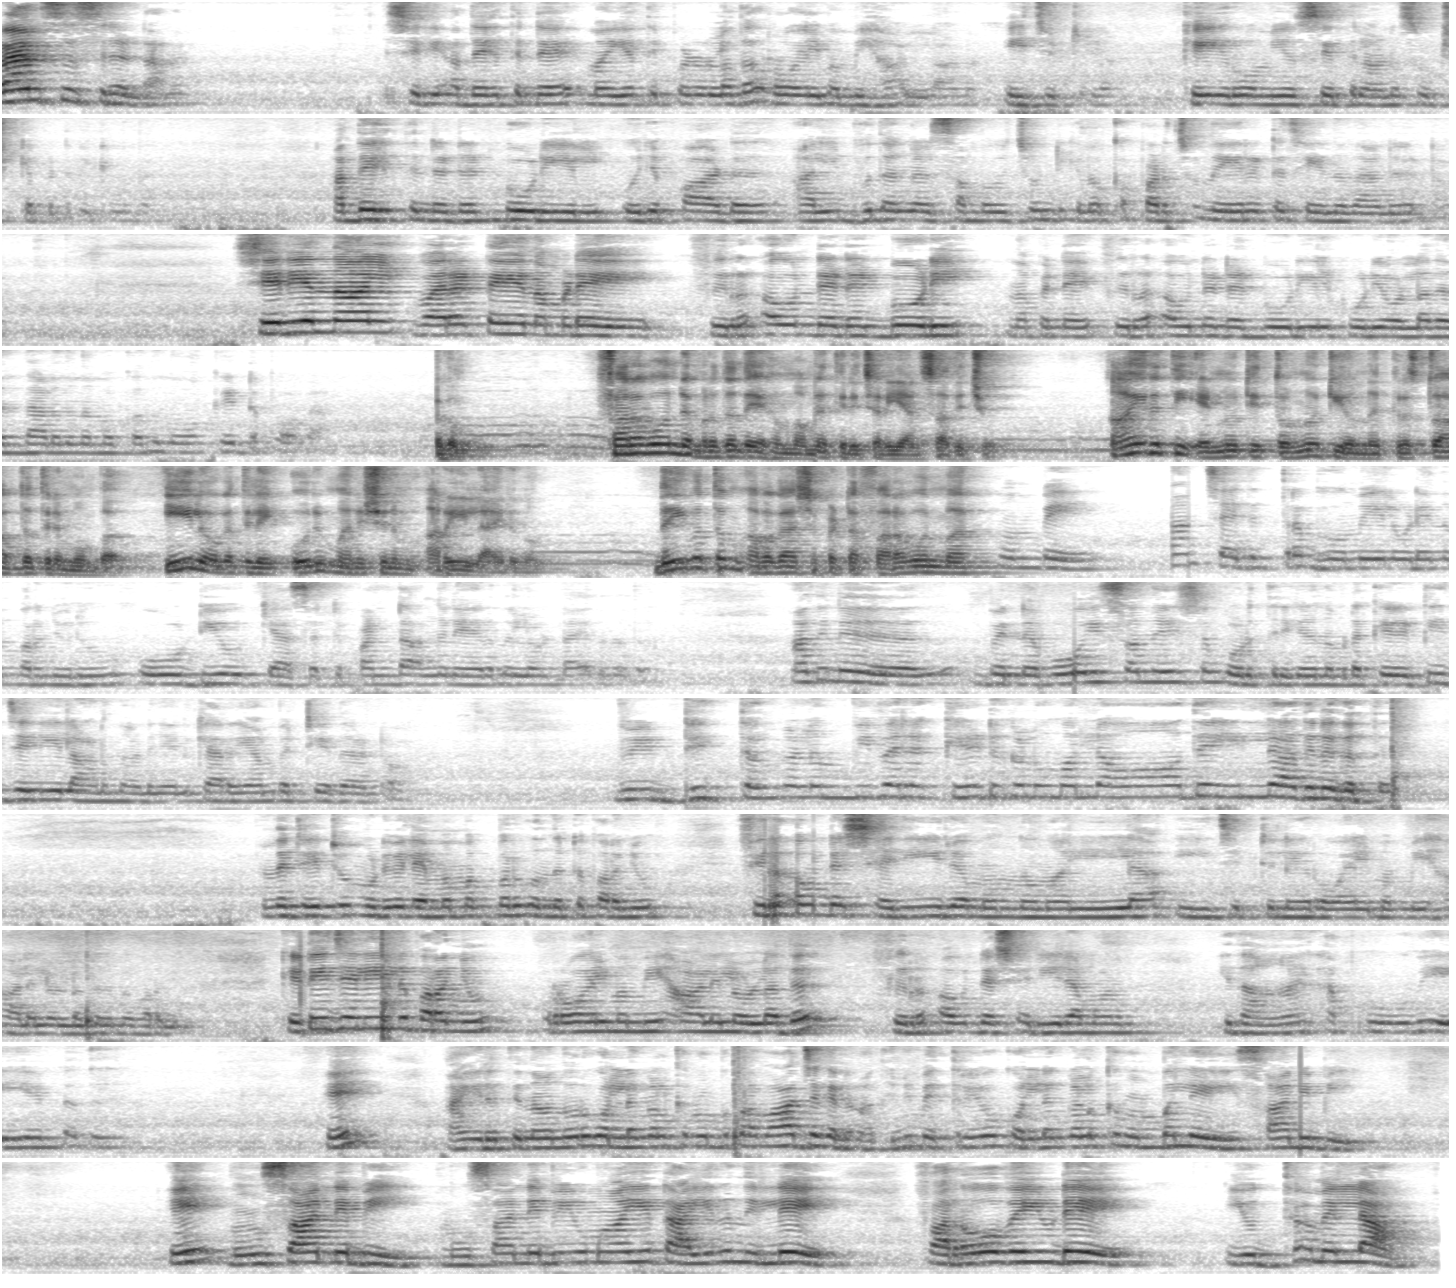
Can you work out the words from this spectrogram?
റാംസിസ് രണ്ടാമൻ ശരി അദ്ദേഹത്തിന്റെ മയ്യത്ത് ഇപ്പോഴുള്ളത് റോയൽ മമ്മി ഹാളിലാണ് ഈജിപ്തിൽ കെയ്റോ മ്യൂസിയത്തിലാണ് സൂക്ഷിക്കപ്പെട്ടിരിക്കുന്നത്. അദ്ദേഹത്തിന്റെ ഡെഡ് ബോഡിയിൽ ഒരുപാട് അത്ഭുതങ്ങൾ സംഭവിച്ചുകൊണ്ടിരിക്കുന്നു. ഒക്കെ പഠിച്ചു നേരിട്ട് ചെയ്യുന്നതാണ് കേട്ടോ. ശരിയെന്നാൽ വരട്ടെ നമ്മുടെ ഫിർ ഔന്റെ ഡെഡ് ബോഡി. എന്നാൽ പിന്നെ ഫിർ ഔന്റെ ഡെഡ് ബോഡിയിൽ കൂടി ഉള്ളത് എന്താണെന്ന് നമുക്കൊന്ന് നോക്കിയിട്ട് പോകാം. ഫറവോന്റെ മൃതദേഹം അവനെ തിരിച്ചറിയാൻ സാധിച്ചു. ആയിരത്തി എണ്ണൂറ്റി തൊണ്ണൂറ്റിയൊന്ന് ക്രിസ്തുവാബ്ദത്തിന് മുമ്പ് ഈ ലോകത്തിലെ ഒരു മനുഷ്യനും അറിയില്ലായിരുന്നു. ദൈവത്വം അവകാശപ്പെട്ട ഫറവോന്മാർ മുമ്പേ ചരിത്ര ഭൂമിയിലൂടെ എന്നും പറഞ്ഞൊരു ഓഡിയോ കാസറ്റ് പണ്ട് അങ്ങനെയായിരുന്നല്ലോ ഉണ്ടായിരുന്നത്. അതിന് പിന്നെ വോയിസ് സന്ദേശം കൊടുത്തിരിക്കുന്നത് നമ്മുടെ കെ ടി ജലീലാണെന്നാണ് എനിക്ക് അറിയാൻ പറ്റിയത് കേട്ടോ. വിഡിത്തങ്ങളും വിവരക്കേടുകളും അല്ലാതെ ഇല്ല അതിനകത്ത്. എന്നിട്ട് ഏറ്റവും ഒടുവിൽ എം എം അക്ബർ വന്നിട്ട് പറഞ്ഞു ഫിറൌന്റെ ശരീരമൊന്നുമല്ല ഈജിപ്തിലെ റോയൽ മമ്മി ഹാളിലുള്ളത് എന്ന് പറഞ്ഞു. കെട്ടി ടി ജലീൽ പറഞ്ഞു റോയൽ മമ്മി ഹാളിലുള്ളത് ഫിറൌന്റെ ശരീരമാണ്. ഇതാരാ പ്രൂവ് ചെയ്യേണ്ടത്? ഏ? ആയിരത്തി നാനൂറ് കൊല്ലങ്ങൾക്ക് മുമ്പ് പ്രവാചകൻ അതിനും എത്രയോ കൊല്ലങ്ങൾക്ക് മുമ്പല്ലേ ഈസാ നബി? ഏ? മൂസാ നബി മൂസാ നബിയുമായിട്ടായിരുന്നില്ലേ ഫറോവയുടെ യുദ്ധമെല്ലാം?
